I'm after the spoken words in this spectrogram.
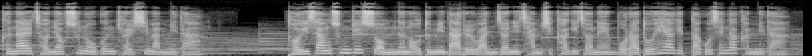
그날 저녁 순옥은 결심합니다. 더 이상 숨길 수 없는 어둠이 나를 완전히 잠식하기 전에 뭐라도 해야겠다고 생각합니다.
